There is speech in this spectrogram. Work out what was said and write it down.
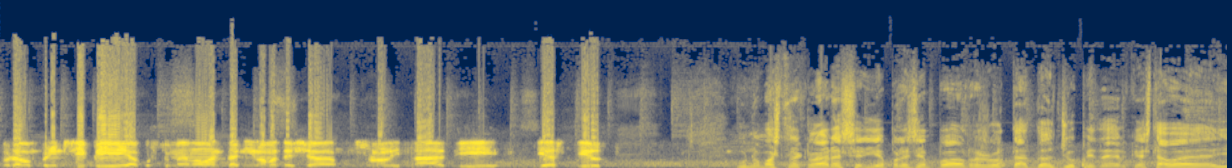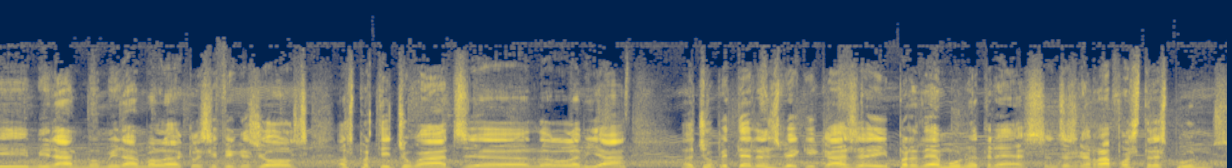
però en principi acostumem a mantenir la mateixa personalitat i, i estil. Una mostra clara seria, per exemple, el resultat del Júpiter, que estava ahí mirant-me, mirant-me la classificació, els, els partits jugats eh, de l'Avià. El Júpiter ens ve aquí a casa i perdem 1 a 3, ens esgarrapa els 3 punts.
